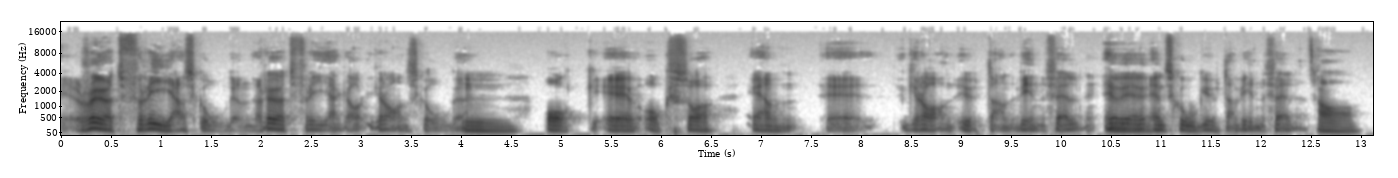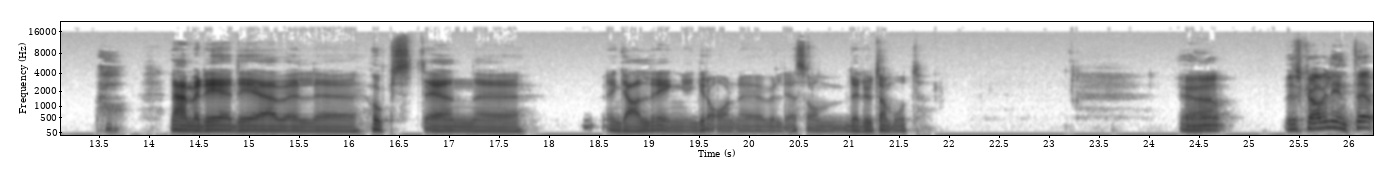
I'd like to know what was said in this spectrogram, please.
rötfria skogen, rötfria granskogen. Mm. Och eh, också en eh, gran utan vindfällning, mm. en skog utan vindfällen. Ja. Nej men det, det är väl eh, högst en, eh, en gallring i gran är väl det som det lutar mot. Eh, vi ska väl inte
